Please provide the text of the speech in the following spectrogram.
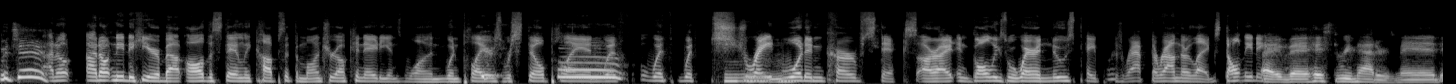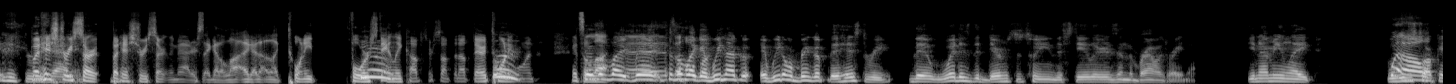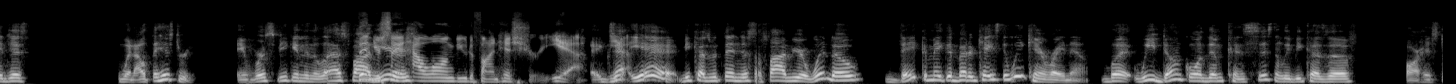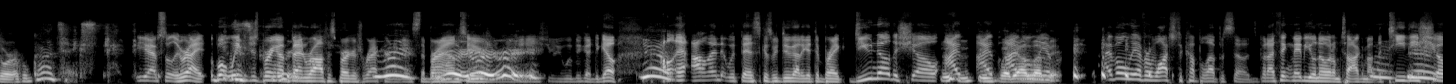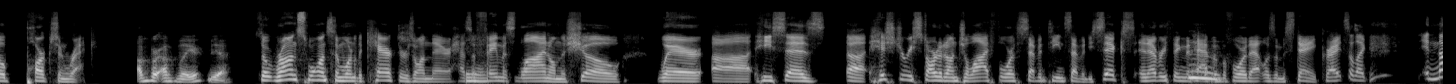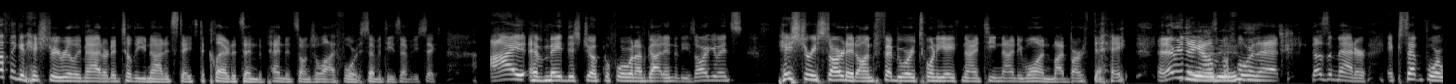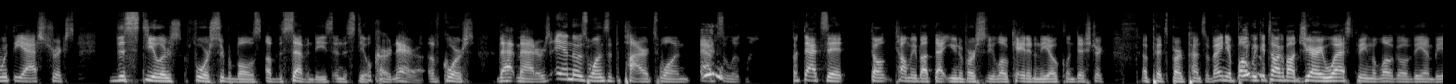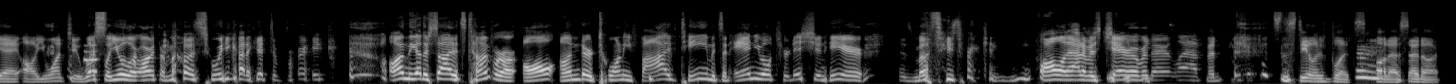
But yeah, I don't I don't need to hear about all the Stanley Cups that the Montreal Canadiens won when players were still playing with with with straight Mm. wooden curved sticks, all right? And goalies were wearing newspapers wrapped around their legs. Don't need to hey man, history matters, man. History but history matters. cer- but history certainly matters. I got a lot. I got like 24 Yeah. Stanley Cups or something up there, 21. It's a lot. I'm like, Eh, man, it's because I'm like, if we not if we don't bring up the history, then what is the difference between the Steelers and the Browns right now? You know what I mean? Like, we're Well- just talking just without the history. If we're speaking in the last five then you're years, saying how long do you define history? Yeah. exactly, yeah. because within just a five year window, they can make a better case than we can right now. But we dunk on them consistently because of our historical context. You're absolutely right. But we just bring up. Ben Roethlisberger's record Right, against the Browns right, here. right, right. History would be good to go. yeah, I'll, I'll end it with this because we do got to get to break. Do you know the show? Mm-hmm, I've, mm-hmm, I've. I've only ever, I've only ever watched a couple episodes, but I think maybe you'll know what I'm talking about. The TV Yeah. show Parks and Rec. I'm, I'm familiar. Yeah, So Ron Swanson, one of the characters on there, has a famous line on the show where uh, he says, uh, "History started on July fourth, seventeen seventy six, and everything that Hmm. happened before that was a mistake." Right? So like. And nothing in history really mattered until the United States declared its independence on July 4th, 1776. I have made this joke before when I've gotten into these arguments. History started on February 28th, 1991, my birthday. And everything Yeah, else before that doesn't matter, except for with the asterisks, the Steelers' four Super Bowls of the 70s in the Steel Curtain era. Of course, that matters. And those ones that the Pirates won, absolutely. But that's it. Don't tell me about that university located in the Oakland district of Pittsburgh, Pennsylvania. But we could talk about Jerry West being the logo of the NBA all you want to. Wesley Uhler, Arthur Moats, we got to get to break. On the other side, it's time for our all under 25 team. It's an annual tradition here as Moatsy's freaking falling out of his chair over there laughing. It's the Steelers Blitz on SNR.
